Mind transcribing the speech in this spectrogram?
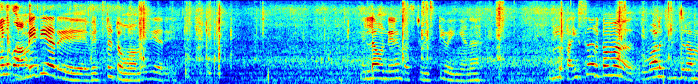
அமைதியாரு வெட்டட்டும் அமைதியாரு. எல்லா ஒன்றையிலையும் ஃபர்ஸ்ட் வெட்டி வைங்கண்ணே உள்ள பைசா இருக்காம ரூபால கிழிஞ்சிடாம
